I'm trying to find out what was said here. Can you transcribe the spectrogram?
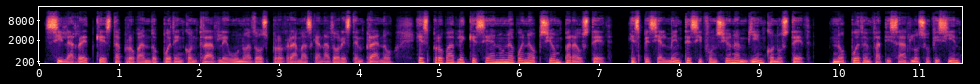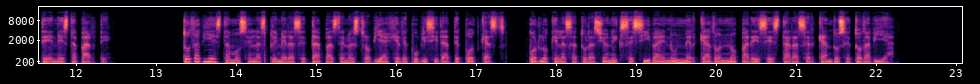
Si la red que está probando puede encontrarle uno a dos programas ganadores temprano, es probable que sean una buena opción para usted, especialmente si funcionan bien con usted, no puedo enfatizar lo suficiente en esta parte. Todavía estamos en las primeras etapas de nuestro viaje de publicidad de podcasts, por lo que la saturación excesiva en un mercado no parece estar acercándose todavía.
